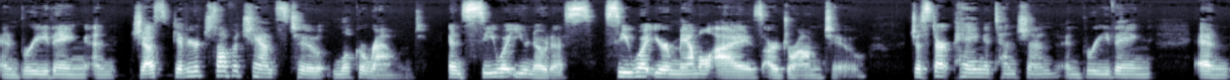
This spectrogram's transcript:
and breathing and just give yourself a chance to look around and see what you notice, see what your mammal eyes are drawn to. Just start paying attention and breathing and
